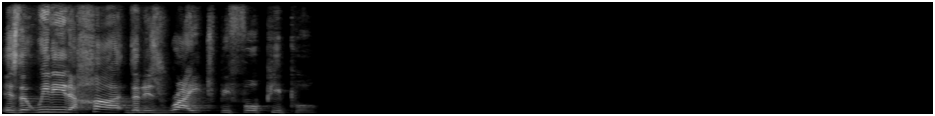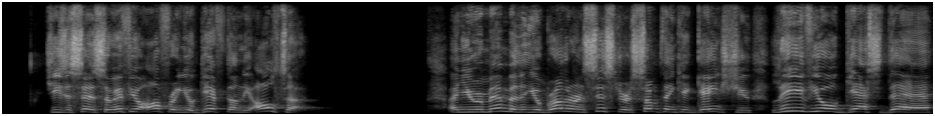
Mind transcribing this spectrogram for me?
is that we need a heart that is right before people. Jesus says, so if you're offering your gift on the altar, and you remember that your brother and sister is something against you, leave your guest there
